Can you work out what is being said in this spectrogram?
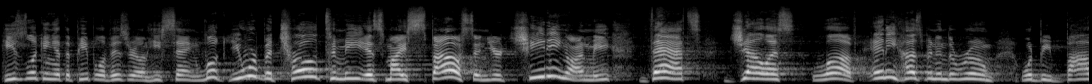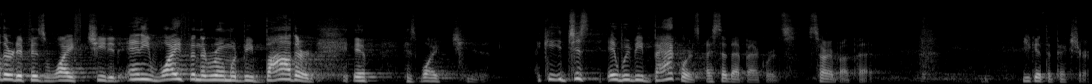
He's looking at the people of Israel and he's saying, Look, you were betrothed to me as my spouse and you're cheating on me. That's jealous love. Any husband in the room would be bothered if his wife cheated. Any wife in the room would be bothered if his wife cheated. Like it just, it would be backwards. I said that backwards. Sorry about that. You get the picture.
